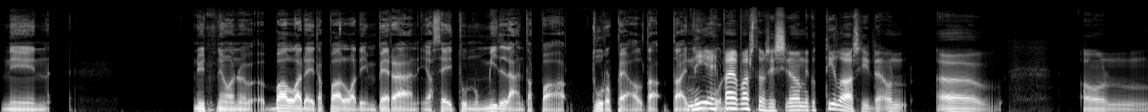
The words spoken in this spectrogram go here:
niin nyt ne on balladeita balladin perään ja se ei tunnu millään tapaa turpealta. Tai niin, niin kun... päinvastoin, siis siinä on niin tilaa, siinä on on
